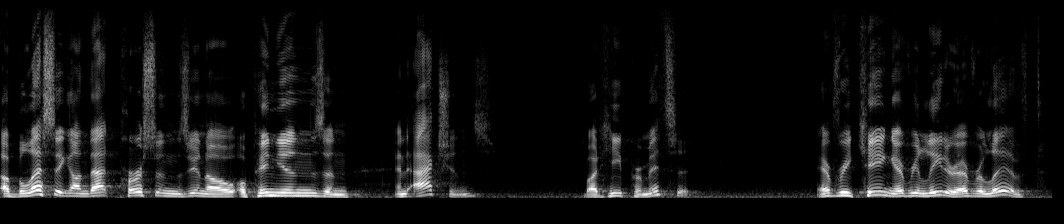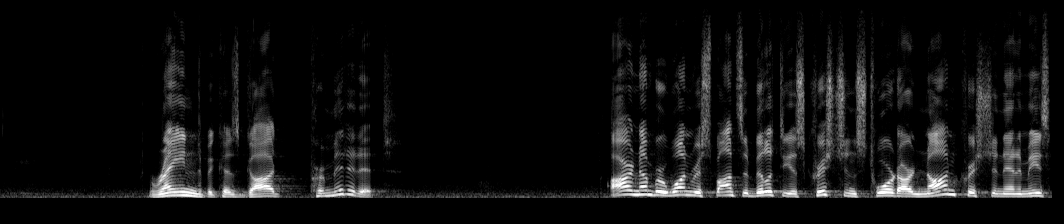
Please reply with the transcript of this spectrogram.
a blessing on that person's you know, opinions and, and actions, but He permits it. Every king, every leader ever lived reigned because God permitted it. Our number one responsibility as Christians toward our non-Christian enemies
